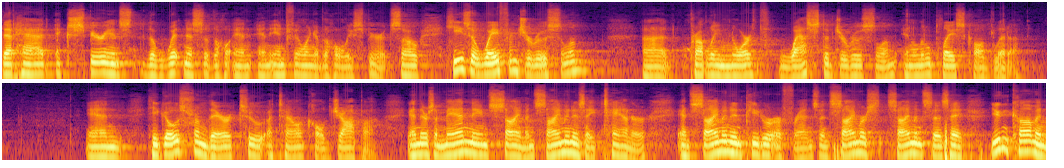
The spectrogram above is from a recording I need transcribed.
that had experienced the witness of the and, and infilling of the Holy Spirit. So he's away from Jerusalem, uh, probably northwest of Jerusalem, in a little place called Lydda. And he goes from there to a town called Joppa. And there's a man named Simon. Simon is a tanner. And Simon and Peter are friends. And Simon, says, Hey, you can come and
